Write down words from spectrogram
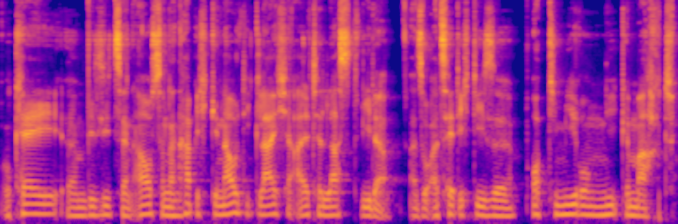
okay, ähm, wie sieht's denn aus? Und dann habe ich genau die gleiche alte Last wieder. Also als hätte ich diese Optimierung nie gemacht.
